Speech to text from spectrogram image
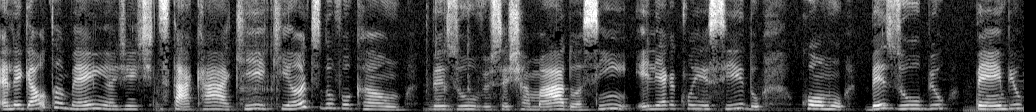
É legal também a gente destacar aqui que antes do vulcão Vesúvio ser chamado assim, ele era conhecido como Vesúbio, Pêmbio,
